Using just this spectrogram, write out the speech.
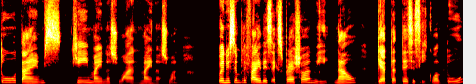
2 times k minus 1 minus 1. When we simplify this expression, we now get that this is equal to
